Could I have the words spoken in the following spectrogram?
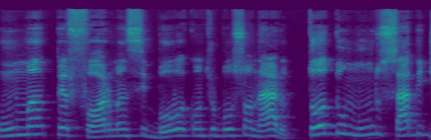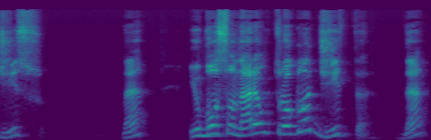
uma performance boa contra o Bolsonaro. Todo mundo sabe disso, né? E o Bolsonaro é um troglodita, né?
